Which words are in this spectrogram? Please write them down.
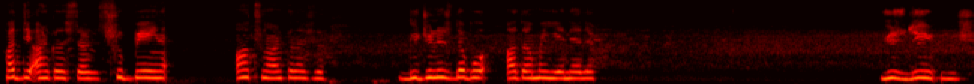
Hadi arkadaşlar şu beğeni atın arkadaşlar. Gücünüzde bu adamı yenelim. Yüzlüymüş.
